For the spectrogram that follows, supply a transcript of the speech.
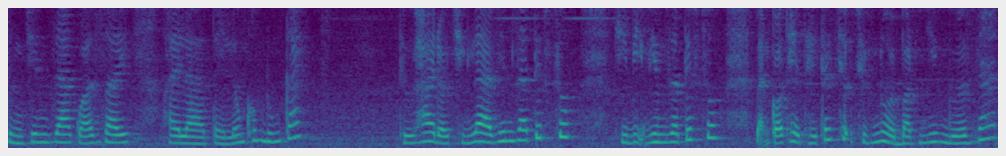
sừng trên da quá dày hay là tẩy lông không đúng cách. Thứ hai đó chính là viêm da tiếp xúc. Khi bị viêm da tiếp xúc, bạn có thể thấy các triệu chứng nổi bật như ngứa rát,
